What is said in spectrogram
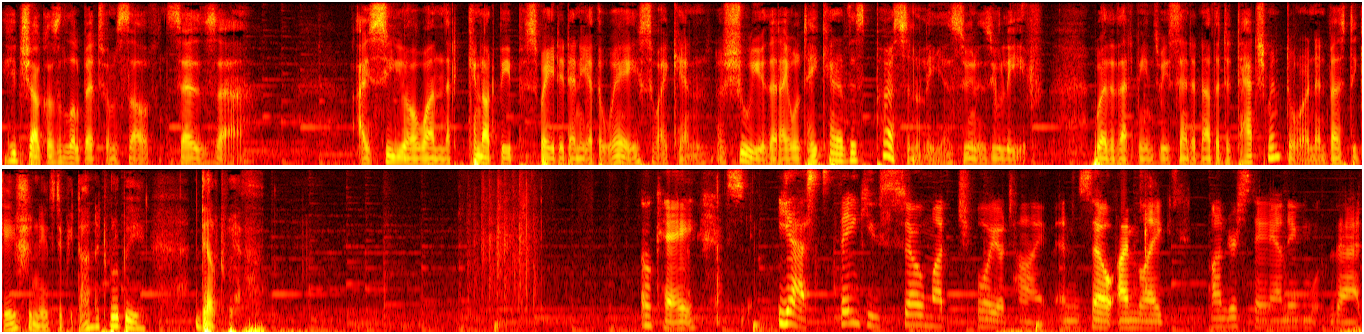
He chuckles a little bit to himself and says, uh, I see you are one that cannot be persuaded any other way, so I can assure you that I will take care of this personally as soon as you leave. Whether that means we send another detachment or an investigation needs to be done, it will be dealt with. Okay. Yes, thank you so much for your time. And so I'm like understanding that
